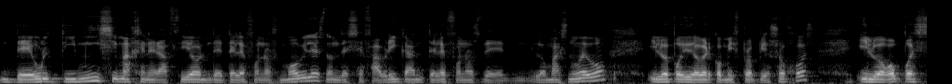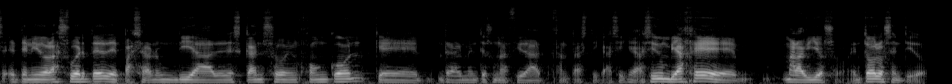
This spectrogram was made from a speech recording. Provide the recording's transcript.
de ultimísima generación de teléfonos móviles, donde se fabrican teléfonos de lo más nuevo y lo he podido ver con mis propios ojos. Y luego pues he tenido la suerte de pasar un día de descanso en Hong Kong, que realmente es una ciudad fantástica. Así que ha sido un viaje maravilloso en todos los sentidos.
